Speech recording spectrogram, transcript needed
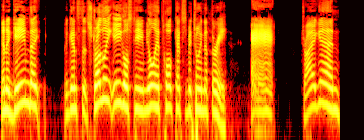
In a game that against the struggling Eagles team, you only have 12 catches between the three. Eh. Try again.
